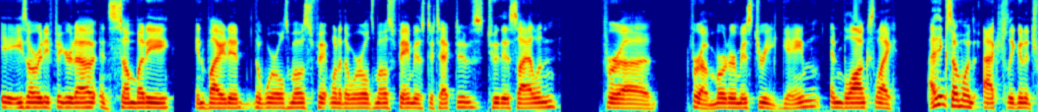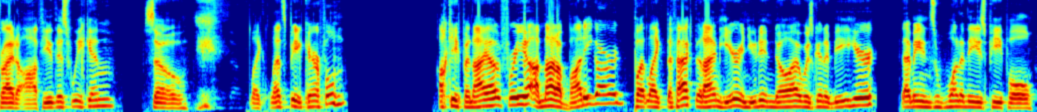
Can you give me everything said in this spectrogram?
he's already figured out, and somebody invited the world's most fa- one of the world's most famous detectives to this island for a for a murder mystery game, and Blanc's like, I think someone's actually going to try to off you this weekend, so like let's be careful. I'll keep an eye out for you. I'm not a bodyguard, but like the fact that I'm here and you didn't know I was going to be here, that means one of these people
